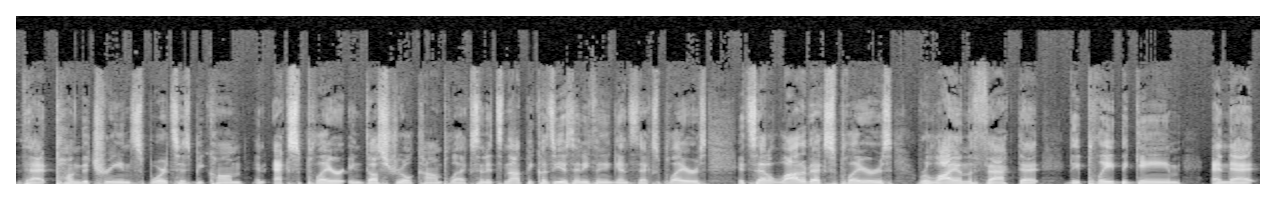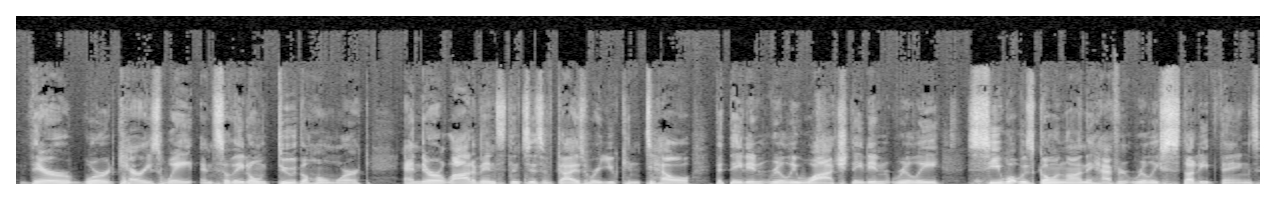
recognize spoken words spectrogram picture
that punditry in sports has become an ex player industrial complex. And it's not because he has anything against ex players, it's that a lot of ex players rely on the fact that they played the game and that their word carries weight. And so they don't do the homework. And there are a lot of instances of guys where you can tell that they didn't really watch, they didn't really see what was going on, they haven't really studied things.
